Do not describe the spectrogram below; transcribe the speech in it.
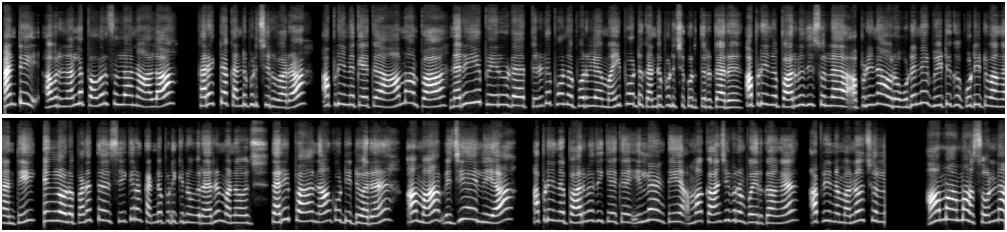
ஆண்டி அவர் நல்ல பவர்ஃபுல்லான ஆளா? கரெக்டா கண்டுபிடிச்சிருவாரா? அப்படின்னு கேட்க ஆமாப்பா நிறைய பேரோட திருட போன பொருளை மை போட்டு கண்டுபிடிச்சு கொடுத்திருக்காரு அப்படின்னு பார்வதி சொல்ல அப்படின்னா அவரை உடனே வீட்டுக்கு கூட்டிட்டு வாங்க ஆண்டி. எங்களோட பணத்தை சீக்கிரம் கண்டுபிடிக்கணுங்கிறாரு மனோஜ். சரிப்பா நான் கூட்டிட்டு வரேன். ஆமா விஜயா இல்லையா? அப்படின்னு பார்வதி கேட்க இல்ல ஆண்டி அம்மா காஞ்சிபுரம் போயிருக்காங்க. அப்படின்னு மனோஜ் சொல்ல ஆமா ஆமா சொன்னா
